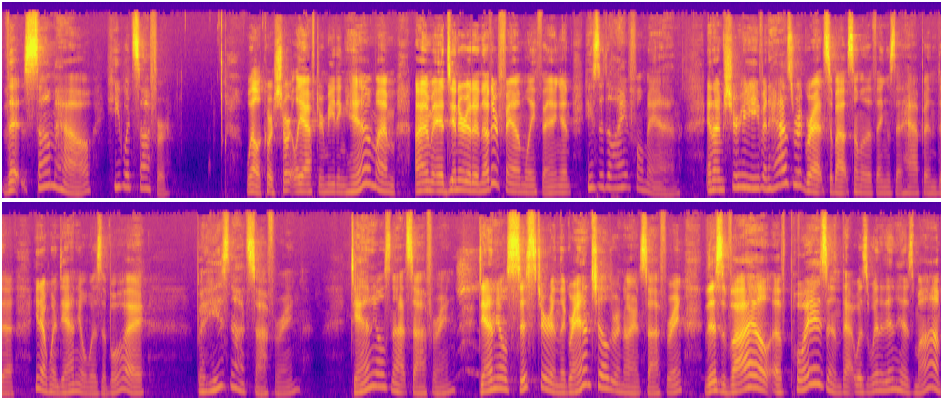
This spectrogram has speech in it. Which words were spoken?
that somehow he would suffer. Well, of course, shortly after meeting him, I'm, I'm at dinner at another family thing, and he's a delightful man. And I'm sure he even has regrets about some of the things that happened, uh, you know, when Daniel was a boy. But he's not suffering. Daniel's not suffering. Daniel's sister and the grandchildren aren't suffering. This vial of poison that was within his mom,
